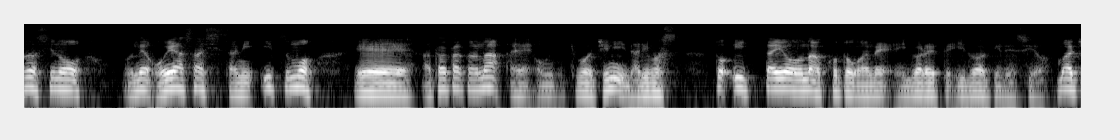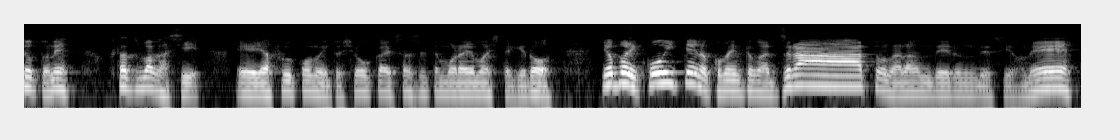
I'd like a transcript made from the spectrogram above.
差しのね、お優しさにいつも、えー、温かな、えー、気持ちになります。といったようなことがね、言われているわけですよ。まあちょっとね、二つばかし、えー、ヤフーコメント紹介させてもらいましたけど、やっぱりこういったようなコメントがずらーっと並んでいるんですよね。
